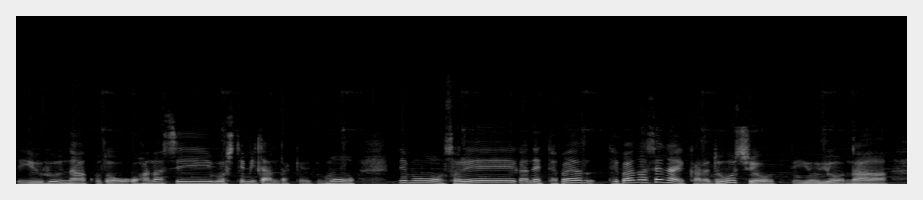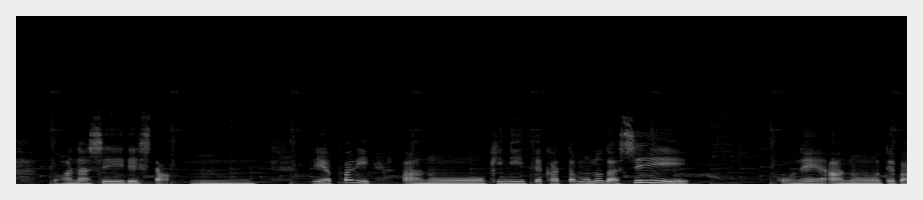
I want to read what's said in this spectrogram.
ていうふうなことをお話をしてみたんだけれどもでもそれがね手放せないからどうしようっていうようなお話でした。うんでやっぱりあの気に入って買ったものだしこうねあの手放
